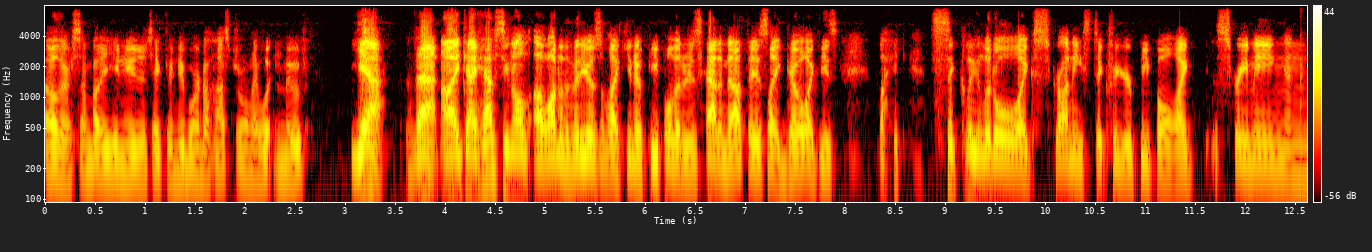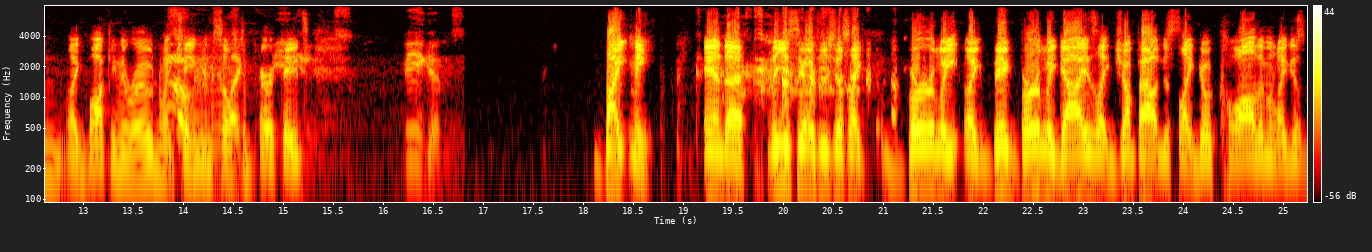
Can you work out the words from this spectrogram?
Oh, there's somebody who needed to take their newborn to hospital and they wouldn't move. Yeah, that. Like I have seen all, a lot of the videos of like you know people that have just had enough. They just like go like these like sickly little like scrawny stick figure people like screaming and like blocking the road and like No, chaining mean, themselves like, to barricades. Vegans. Vegans. Bite me. And uh, then you see like these just like burly, like big burly guys like jump out and just like go claw them and like just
